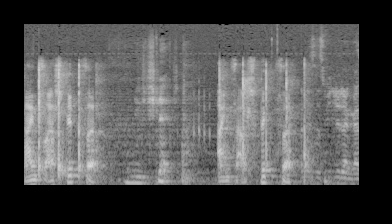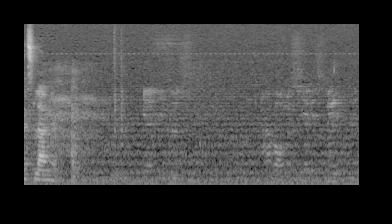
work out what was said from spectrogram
1A Spitze. Nicht schlecht. 1A Spitze. Dann ist das Video dann ganz lange. Aber warum ist hier das Bild nicht?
